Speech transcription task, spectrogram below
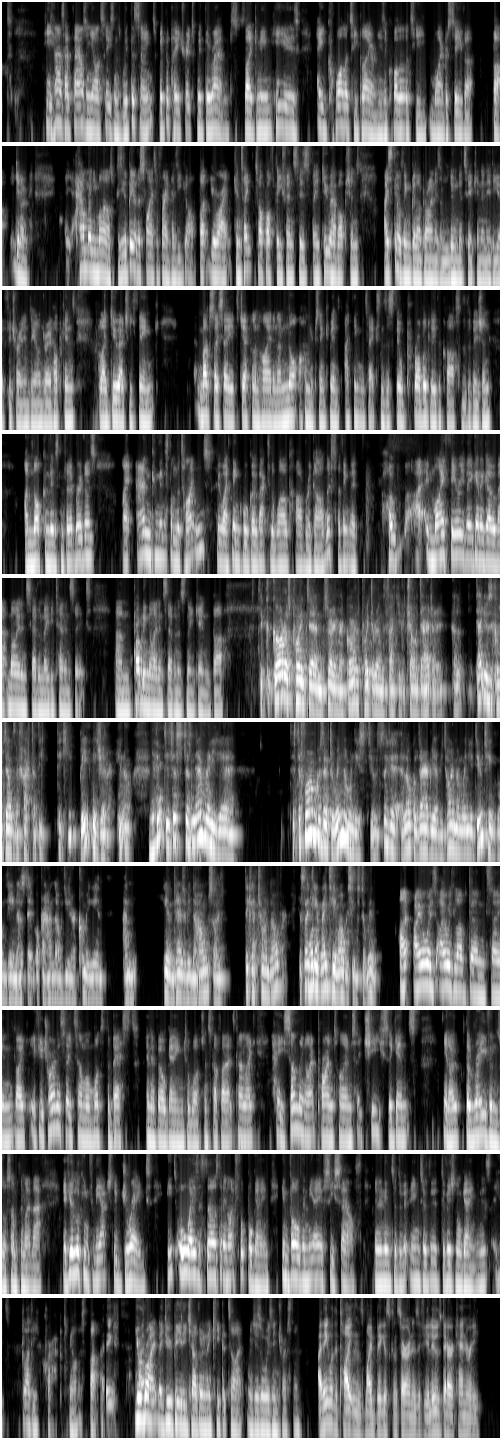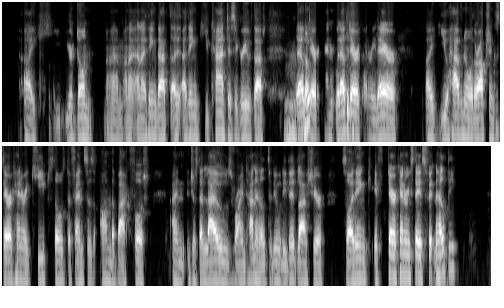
he has had thousand yard seasons with the Saints, with the Patriots, with the Rams. Like, I mean, he is a quality player and he's a quality wide receiver. But, you know, how many miles? Because he's a bit of a slighter frame has he got? But you're right, can take the top off defenses. They do have options. I still think Bill O'Brien is a lunatic and an idiot for trading DeAndre Hopkins, but I do actually think, much as I say it's Jekyll and Hyde, and I'm not 100% convinced, I think the Texans are still probably the class of the division. I'm not convinced on Philip Rivers. I am convinced on the Titans, who I think will go back to the wild card regardless. I think that, hope, in my theory, they're going to go about nine and seven, maybe ten and six, um, probably nine and seven and sneak in. But the Gordo's point, um, sorry, Mark, Gordo's point around the fact you could throw a dart at it, and that usually comes down to the fact that they, they keep beating each other. You know, yeah. they just there's never any. Uh, the form goes out the window when these two. It's like a, a, local derby every time, and when you do think one team has the upper hand over you, they're coming in, and you know, in terms of being the home side, they get turned over. It's like well, the away team always seems to win. I, I always I always loved um, saying like if you're trying to say to someone what's the best NFL game to watch and stuff like that, it's kind of like hey Sunday night prime time say Chiefs against you know the Ravens or something like that. If you're looking for the absolute dregs, it's always a Thursday night football game involving the AFC South in an inter interdivisional game, and it's it's bloody crap to be honest. But I think you're I, right; they do beat each other and they keep it tight, which is always interesting. I think with the Titans, my biggest concern is if you lose Derrick Henry, like you're done. Um, and I and I think that I, I think you can't disagree with that. Without nope. Derrick Henry, without Derrick Henry there, like you have no other option because Derrick Henry keeps those defenses on the back foot and just allows Ryan Tannehill to do what he did last year. So I think if Derrick Henry stays fit and healthy,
